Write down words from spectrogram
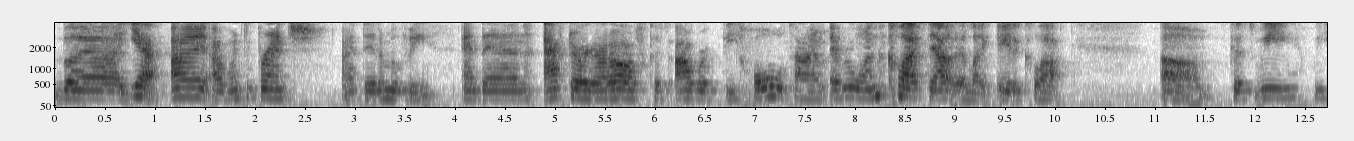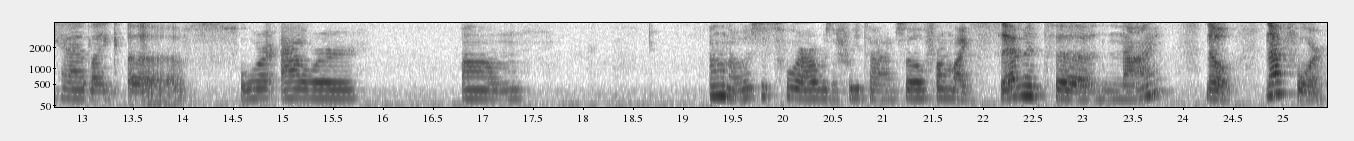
But uh, yeah, I I went to brunch. I did a movie and then after I got off, because I worked the whole time, everyone clocked out at like eight o'clock. Um, because we we had like a four hour um I don't know, it was just four hours of free time. So from like seven to nine? No, not four.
